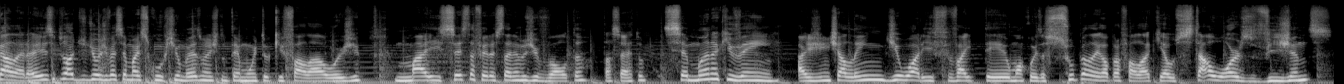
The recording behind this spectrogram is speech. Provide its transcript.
Galera, esse episódio de hoje vai ser mais curtinho mesmo, a gente não tem muito o que falar hoje, mas sexta-feira estaremos de volta, tá certo? Semana que vem, a gente, além de What If, vai ter uma coisa super legal para falar, que é o Star Wars Visions,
